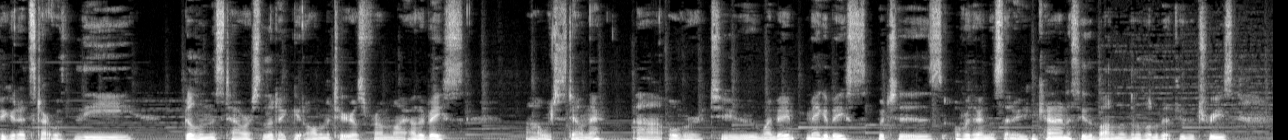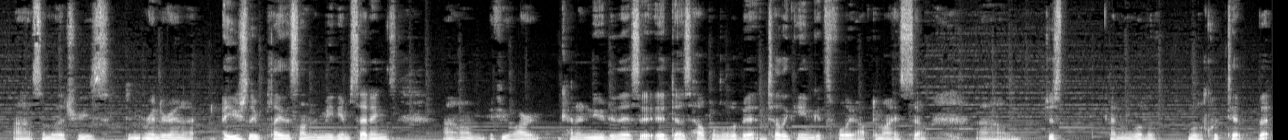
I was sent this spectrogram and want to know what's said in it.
figured I'd start with the building this tower so that I can get all the materials from my other base, uh, which is down there uh, over to my mega base, which is over there in the center. You can kind of see the bottom of it a little bit through the trees. Uh, some of the trees didn't render in. I, I usually play this on the medium settings. Um, if you are kind of new to this, it, it, does help a little bit until the game gets fully optimized. So um, just kind of a little, little quick tip. But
